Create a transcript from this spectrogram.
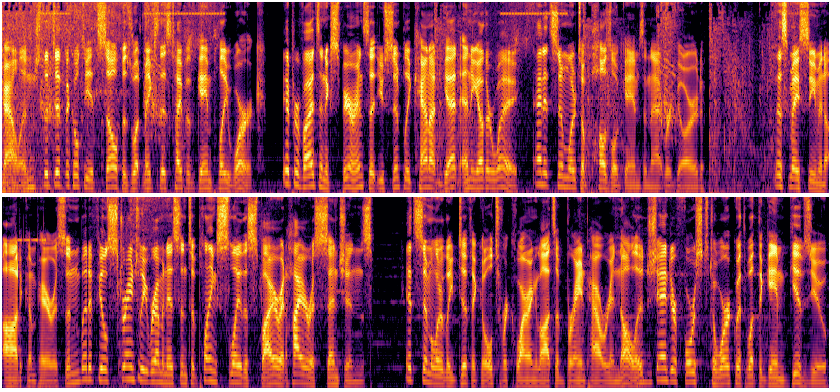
challenge, the difficulty itself is what makes this type of gameplay work. It provides an experience that you simply cannot get any other way, and it's similar to puzzle games in that regard. This may seem an odd comparison, but it feels strangely reminiscent of playing Slay the Spire at higher ascensions, it's similarly difficult, requiring lots of brain power and knowledge, and you're forced to work with what the game gives you.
